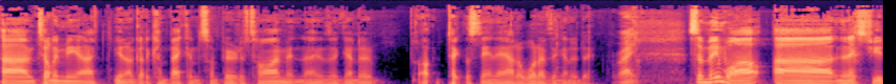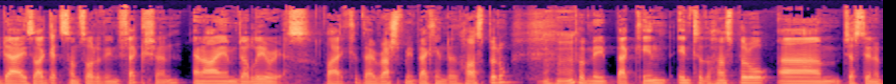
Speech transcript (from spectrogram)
um, telling me I you know got to come back in some period of time, and, and they're going to uh, take the stent out or whatever they're going to do. Right. So meanwhile, uh, in the next few days, I get some sort of infection and I am delirious. Like they rushed me back into the hospital, put me back in into the hospital, um, just in a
